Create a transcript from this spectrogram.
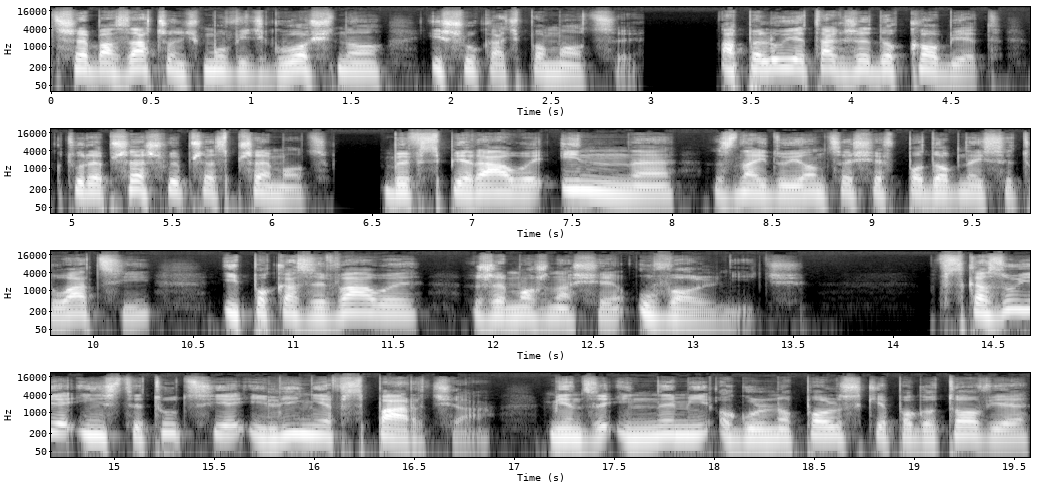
trzeba zacząć mówić głośno i szukać pomocy. Apeluje także do kobiet, które przeszły przez przemoc, by wspierały inne znajdujące się w podobnej sytuacji i pokazywały, że można się uwolnić. Wskazuje instytucje i linie wsparcia, między innymi ogólnopolskie pogotowie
